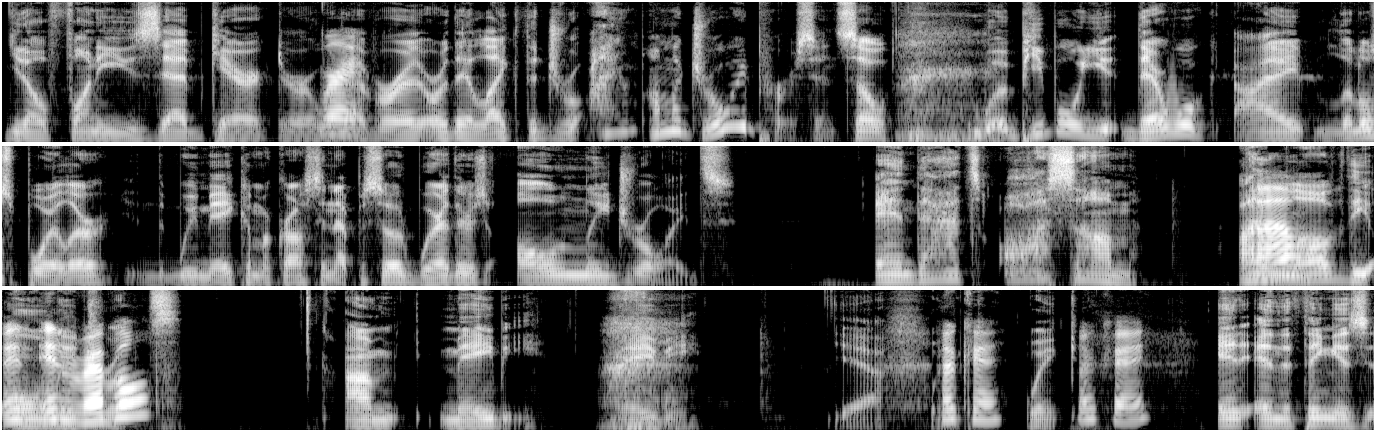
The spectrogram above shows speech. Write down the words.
you know, funny Zeb character or Right. whatever, or they like the droid. I'm, I'm a droid person, so people you, there will. I little spoiler, we may come across an episode where there's only droids, and that's awesome. I Wow. love the in, only in dro- rebels Um, maybe, maybe, yeah. Wink, Okay. Wink. okay And and the thing is,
